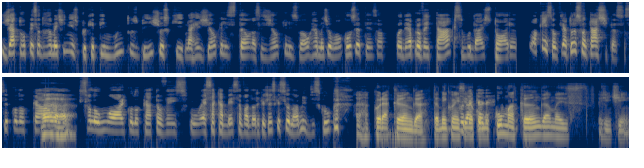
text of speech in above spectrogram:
já tô pensando realmente nisso, porque tem muitos bichos que na região que eles estão, na região que eles vão, realmente eu vou com certeza poder aproveitar se mudar a história. Ok, são criaturas fantásticas. Você colocar. Aham. Você falou um orc, colocar talvez um- essa cabeça voadora, que eu já esqueci o nome, desculpa. Kuracanga, também conhecida Kuracanga. como Kumakanga, mas a gente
